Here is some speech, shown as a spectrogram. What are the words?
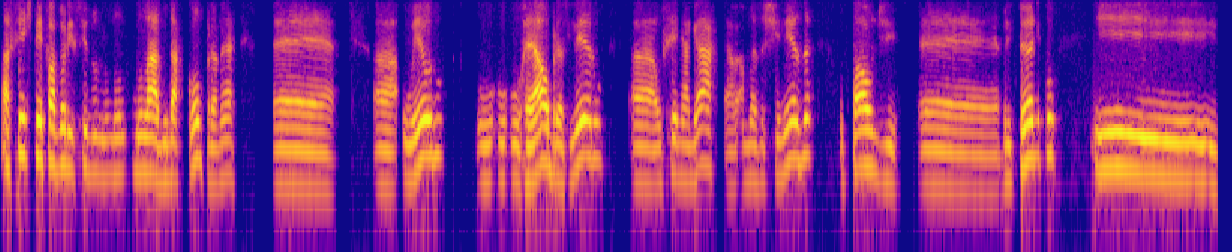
Assim, a gente tem favorecido no, no lado da compra né, é, a, o euro, o, o, o real brasileiro, a, o CNH, a moeda chinesa, o pound é, britânico e,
